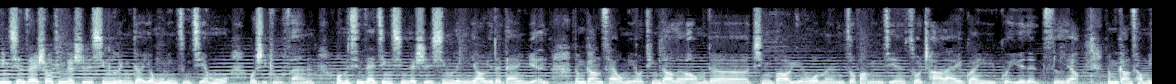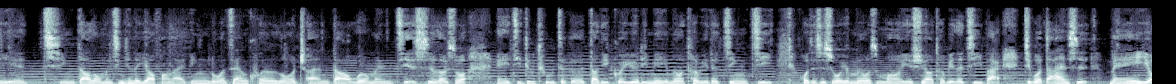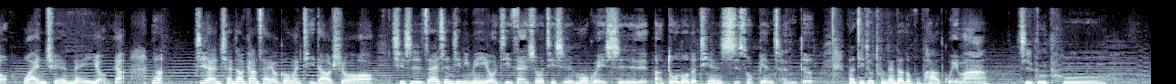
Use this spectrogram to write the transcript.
您现在收听的是心灵的游牧民族节目，我是主凡。我们现在进行的是心灵邀约的单元。那么刚才我们有听到了我们的情报员，我们走访民间所查来关于鬼月的资料。那么刚才我们也请到了我们今天的邀访来宾罗赞坤罗传道，为我们解释了说，诶，基督徒这个到底鬼月里面有没有特别的禁忌，或者是说有没有什么也需要特别的祭拜？结果答案是没有，完全没。没有这样。那既然传道刚才有跟我们提到说，其实，在圣经里面也有记载说，其实魔鬼是呃堕落的天使所变成的。那基督徒难道都不怕鬼吗？基督徒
